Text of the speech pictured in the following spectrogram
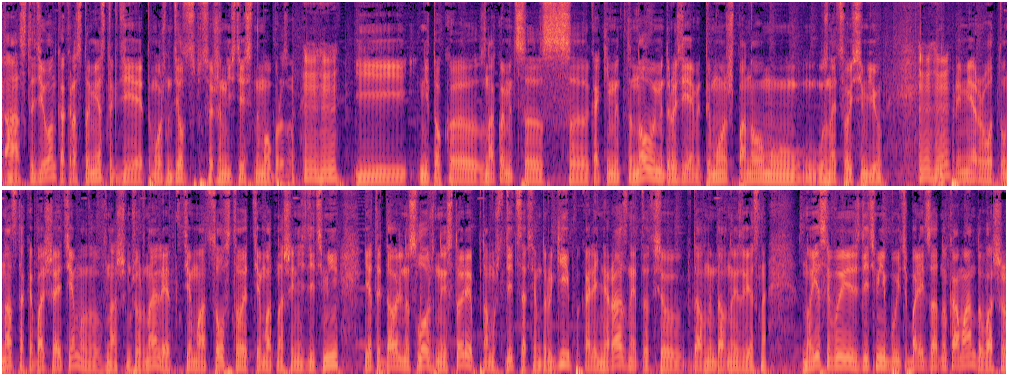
а стадион как раз то место, где это можно делать совершенно естественным образом. Мгм. И не только знакомиться с какими-то новыми друзьями, ты можешь по-новому узнать свою семью. Мгм. Например, вот у нас такая большая тема в нашем журнале, это тема отцовства, тема отношений с детьми. И это довольно сложная история, потому что дети совсем другие, поколения разные, это все давным-давно известно. Но если вы с детьми будете болеть за одну команду, ваши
